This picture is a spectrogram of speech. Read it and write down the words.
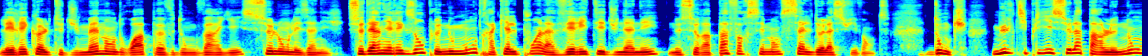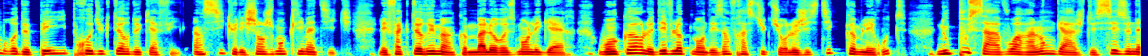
Les récoltes du même endroit peuvent donc varier selon les années. Ce dernier exemple nous montre à quel point la vérité d'une année ne sera pas forcément celle de la suivante. Donc, multipliez cela par le nombre de pays producteurs de café, ainsi que les changements climatiques, les facteurs humains comme malheureusement les guerres, ou encore le développement des infrastructures logistiques comme les routes, nous pousse à avoir un langage de saisonnalité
